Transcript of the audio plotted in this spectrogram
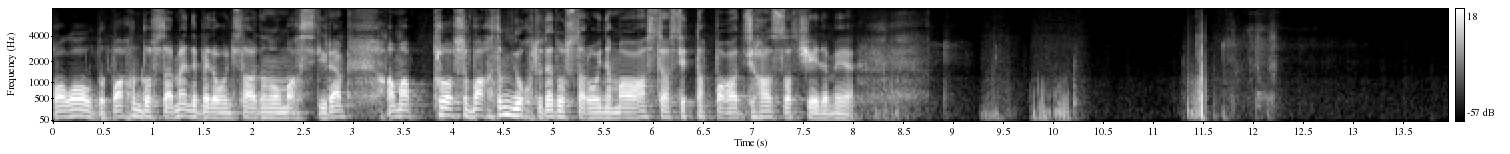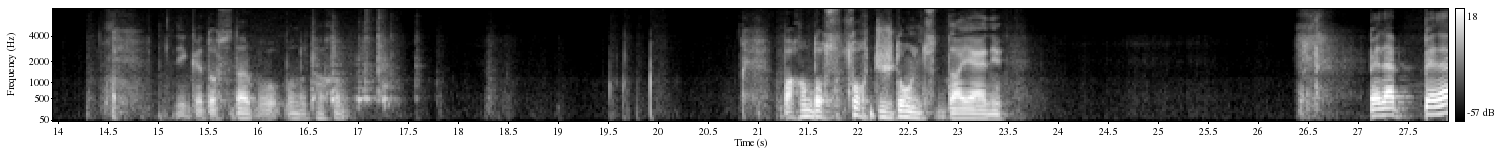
Halaldır. Baxın dostlar, mən də belə oyunculardan olmaq istəyirəm. Amma prosu vaxtım yoxdur da dostlar oynamağa, hassasiyyət tapmağa, cihaz zat şey eləməyə. Digə dostlar bu bunu taxın. Baxın dost çox güclü oyunçudur da yəni. Belə belə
